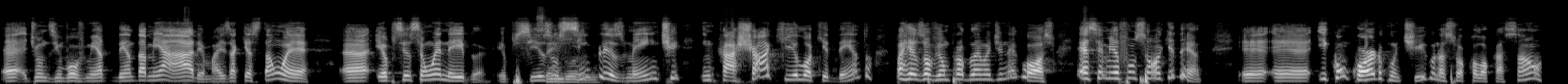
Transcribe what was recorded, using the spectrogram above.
é, de um desenvolvimento dentro da minha área, mas a questão é, uh, eu preciso ser um enabler. Eu preciso simplesmente encaixar aquilo aqui dentro para resolver um problema de negócio. Essa é a minha função aqui dentro. É, é, e concordo contigo na sua colocação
